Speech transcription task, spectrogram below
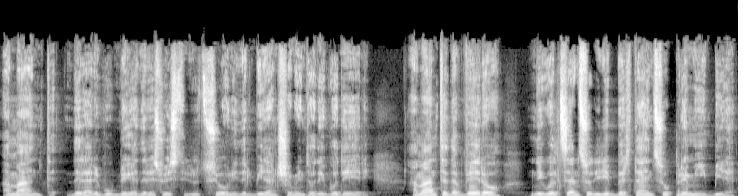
amante della Repubblica e delle sue istituzioni, del bilanciamento dei poteri, amante davvero di quel senso di libertà insopprimibile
